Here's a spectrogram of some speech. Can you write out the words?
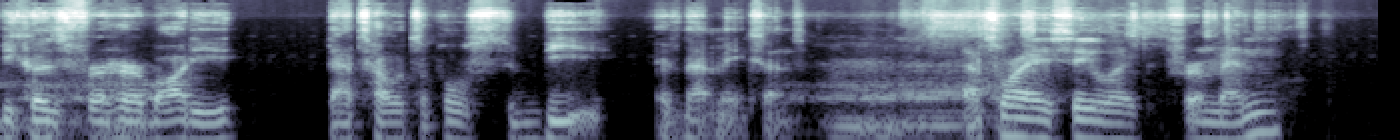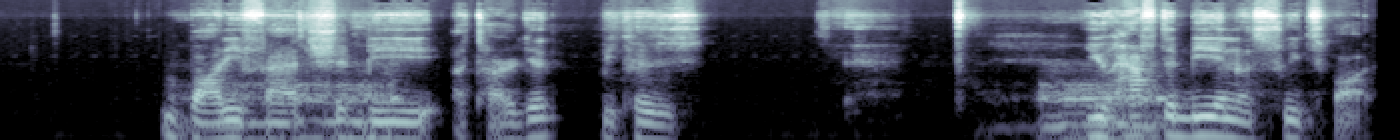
because for her body that's how it's supposed to be if that makes sense. That's why i say like for men body fat should be a target because you have to be in a sweet spot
